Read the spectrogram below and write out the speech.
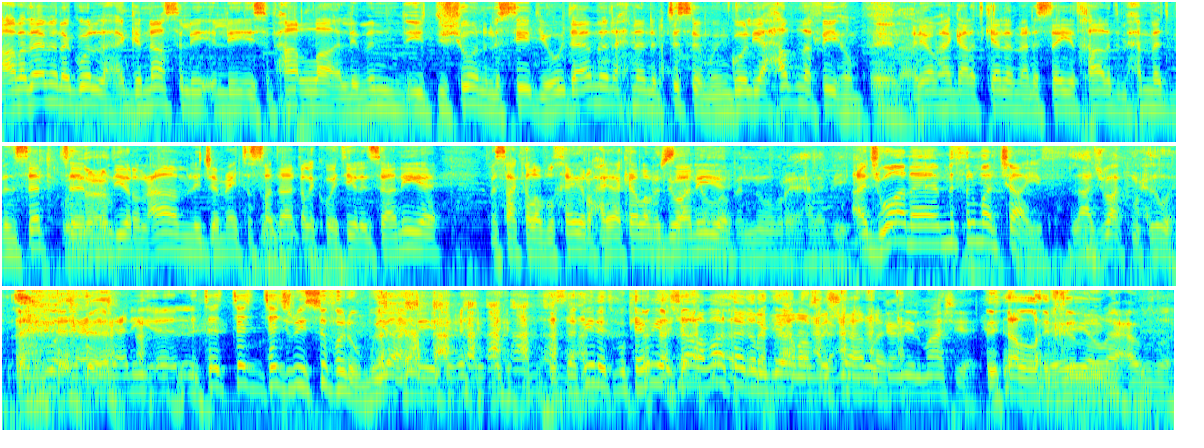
أنا دائما أقول حق الناس اللي اللي سبحان الله اللي من يدشون الاستديو دائما إحنا نبتسم ونقول يا حظنا فيهم إي نعم. اليوم إحنا قاعد نتكلم عن السيد خالد محمد بن سبت نعم. المدير العام لجمعية الصداقة الكويتية الإنسانية مساك الله بالخير وحياك الله مساك الله بالديوانية. بالنور يا هلا بيك. أجوانا مثل ما انت شايف. لا اجواءكم حلوة يعني يعني ت- ت- تجري سفنهم يعني سفينه أبو كميل إن شاء الله ما تغرق. يا رب ان شاء الله. كميل ماشية. الله إي، الله يخليك يحفظه.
